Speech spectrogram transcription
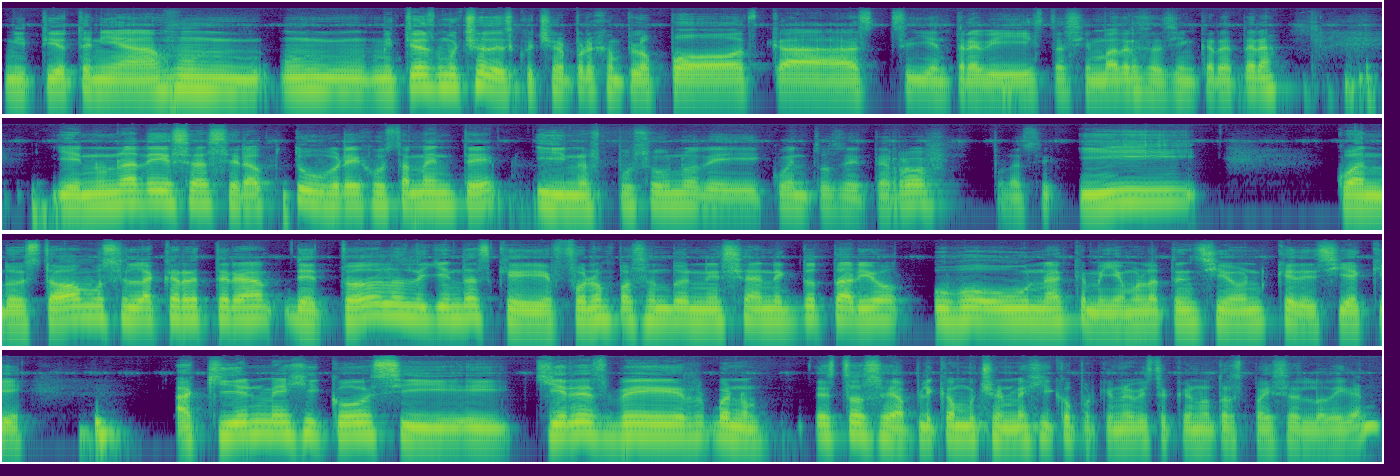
mi tío tenía un, un... Mi tío es mucho de escuchar, por ejemplo, podcasts y entrevistas y madres así en carretera. Y en una de esas era octubre justamente y nos puso uno de cuentos de terror. Y cuando estábamos en la carretera, de todas las leyendas que fueron pasando en ese anecdotario, hubo una que me llamó la atención que decía que aquí en México, si quieres ver, bueno, esto se aplica mucho en México porque no he visto que en otros países lo digan,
